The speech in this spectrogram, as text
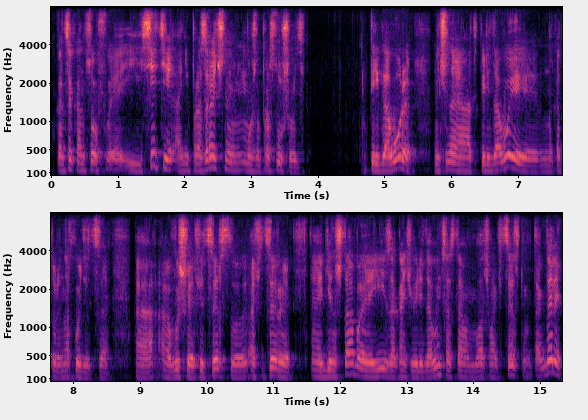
В конце концов, э, и сети, они прозрачны, можно прослушивать переговоры, начиная от передовой, на которой находятся а, а, высшие офицерство, офицеры э, генштаба и заканчивая рядовым составом, младшим офицерским и так далее.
